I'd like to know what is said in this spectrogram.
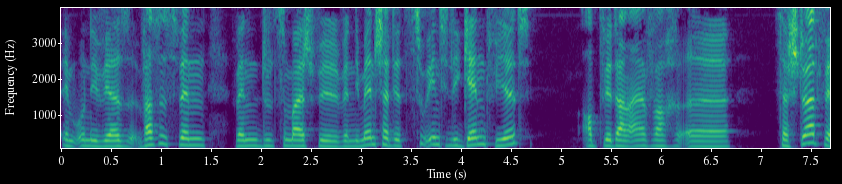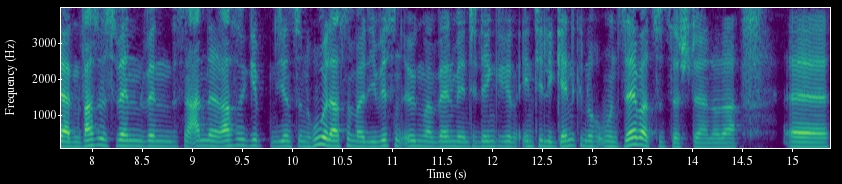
im Universum, was ist, wenn, wenn du zum Beispiel, wenn die Menschheit jetzt zu intelligent wird, ob wir dann einfach äh, zerstört werden. Was ist, wenn wenn es eine andere Rasse gibt, die uns in Ruhe lassen, weil die wissen, irgendwann werden wir intelligent, intelligent genug, um uns selber zu zerstören? Oder äh,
